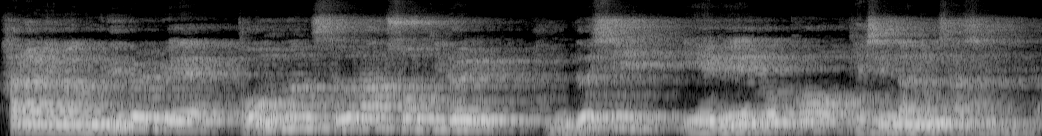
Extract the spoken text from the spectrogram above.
하나님은 우리를 위해 돕는 선한 손길을 반드시 예배해 놓고 계신다는 사실입니다.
